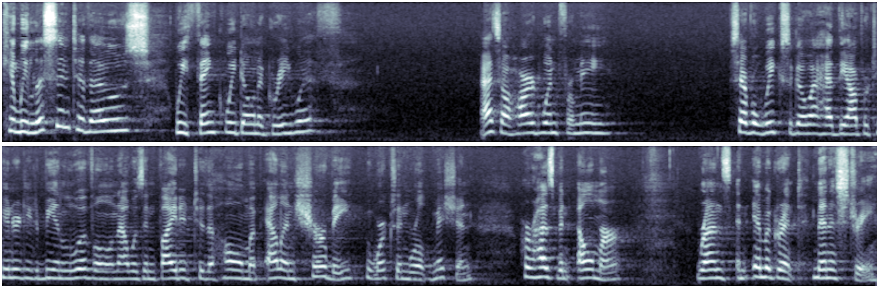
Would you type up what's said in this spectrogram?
Can we listen to those we think we don't agree with? That's a hard one for me. Several weeks ago, I had the opportunity to be in Louisville, and I was invited to the home of Ellen Sherby, who works in World Mission. Her husband, Elmer, runs an immigrant ministry.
